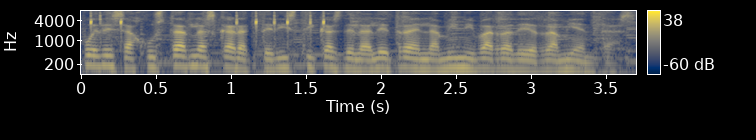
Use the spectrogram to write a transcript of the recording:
puedes ajustar las características de la letra en la mini barra de herramientas.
